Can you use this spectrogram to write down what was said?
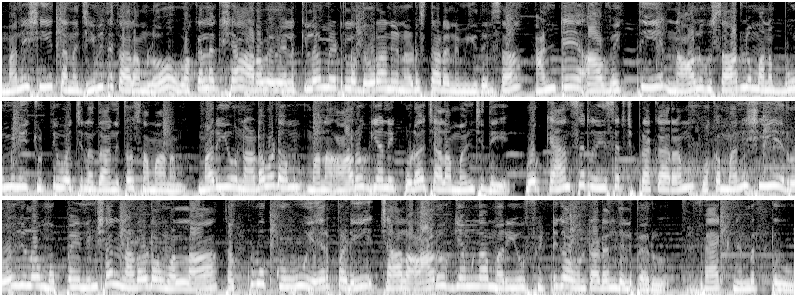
మనిషి తన జీవిత కాలంలో ఒక లక్ష అరవై వేల కిలోమీటర్ల దూరాన్ని నడుస్తాడని మీకు తెలుసా? అంటే ఆ వ్యక్తి నాలుగు సార్లు మన భూమిని చుట్టి వచ్చిన దానితో సమానం. మరియు నడవడం మన ఆరోగ్యానికి కూడా చాలా మంచిది. ఓ క్యాన్సర్ రీసెర్చ్ ప్రకారం ఒక మనిషి రోజులో ముప్పై నిమిషాలు నడవడం వల్ల తక్కువ కొవ్వు ఏర్పడి చాలా ఆరోగ్యంగా మరియు ఫిట్గా ఉంటాడని తెలిపారు. ఫ్యాక్ట్ నెంబర్ టూ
